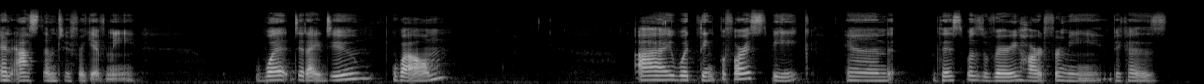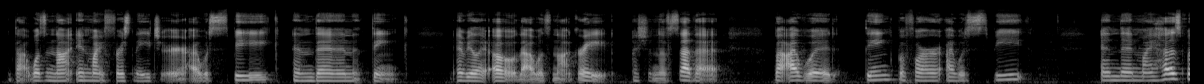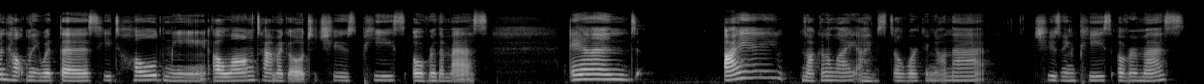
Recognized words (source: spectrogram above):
and ask them to forgive me. What did I do? Well, I would think before I speak, and this was very hard for me because that was not in my first nature. I would speak and then think and be like, oh, that was not great. I shouldn't have said that. But I would think before I would speak. And then my husband helped me with this. He told me a long time ago to choose peace over the mess. And I'm not to lie, I'm still working on that, choosing peace over mess.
